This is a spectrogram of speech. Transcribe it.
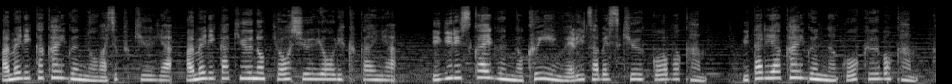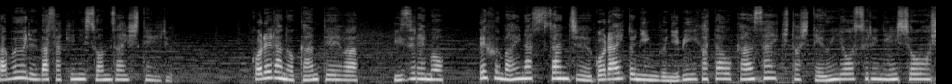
アメリカ海軍のワズプ級やアメリカ級の強襲揚陸艦や、イギリス海軍のクイーン・エリザベス級航母艦、イタリア海軍の航空母艦、カブールが先に存在している。これらの艦艇は、いずれも F-35 ライトニング 2B 型を艦載機として運用する認証を取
